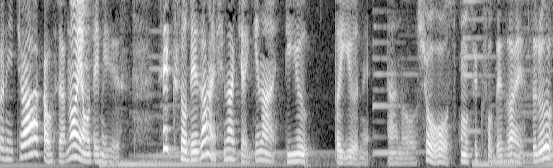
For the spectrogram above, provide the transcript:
こんにちは、カウンセラーの山本恵美です。セックスをデザインしなきゃいけない理由というね、あの章をこのセックスをデザインする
